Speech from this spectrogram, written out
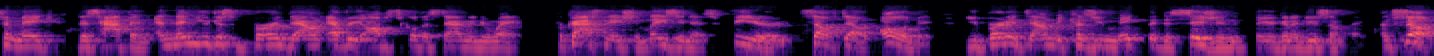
to make this happen. And then you just burn down every obstacle that's standing in your way procrastination, laziness, fear, self doubt, all of it. You burn it down because you make the decision that you're going to do something. And so,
